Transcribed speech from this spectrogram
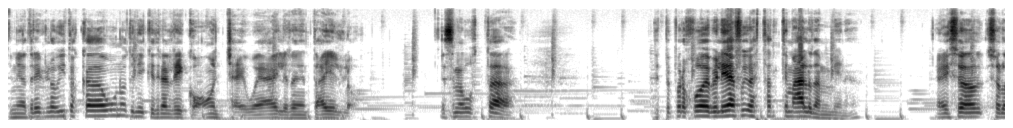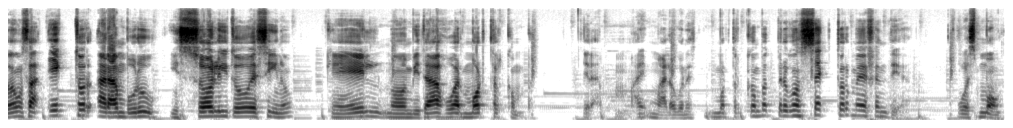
Tenía tres globitos cada uno, tenías que tirarle concha y weá y le reventáis el globo. Ese me gustaba. Después por el juego de pelea fui bastante malo también. ¿eh? Ahí saludamos a Héctor Aramburu, insólito vecino, que él nos invitaba a jugar Mortal Kombat. Era malo con Mortal Kombat, pero con Sector me defendía. O Smoke,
